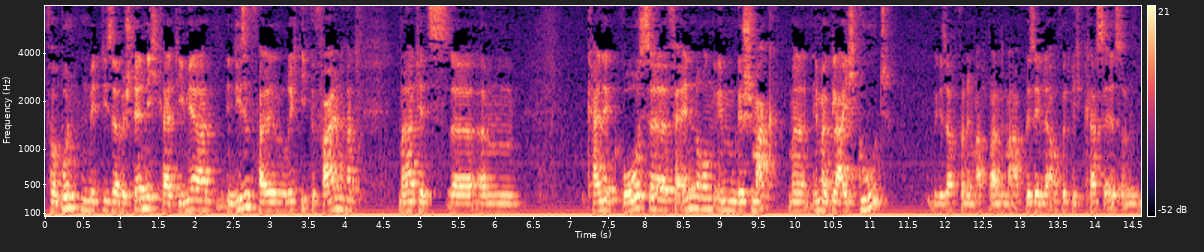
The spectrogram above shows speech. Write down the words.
verbunden mit dieser Beständigkeit, die mir in diesem Fall so richtig gefallen hat. Man hat jetzt äh, ähm, keine große Veränderung im Geschmack, immer gleich gut. Wie gesagt, von dem Abbrand mal abgesehen, der auch wirklich klasse ist. Und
